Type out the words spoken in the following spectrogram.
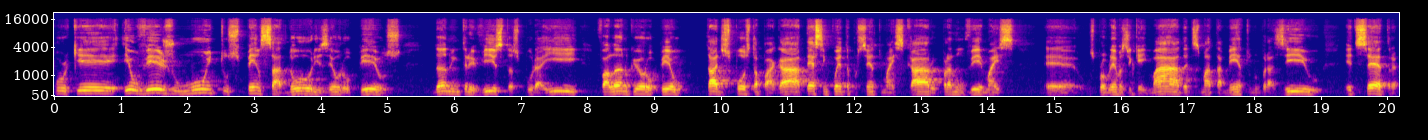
porque eu vejo muitos pensadores europeus dando entrevistas por aí, falando que o europeu está disposto a pagar até 50% mais caro para não ver mais é, os problemas de queimada, desmatamento no Brasil, etc.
